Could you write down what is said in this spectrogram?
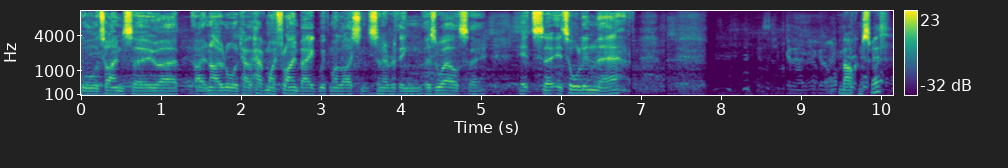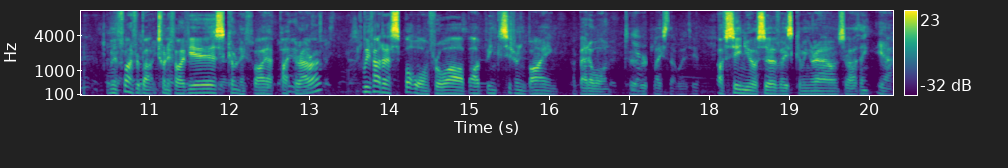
all the time, so uh, and I would always have, have my flying bag with my license and everything as well, so it's uh, it's all in there. Malcolm Smith. I've been flying for about 25 years. Currently fly a Piper Arrow. We've had a spot one for a while, but I've been considering buying a better one to yeah. replace that with. Yeah. I've seen your surveys coming around, so I think, yeah.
